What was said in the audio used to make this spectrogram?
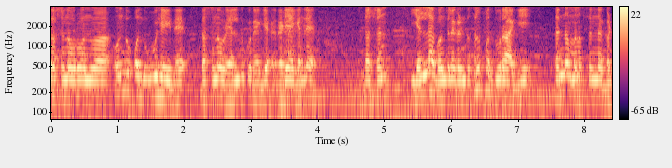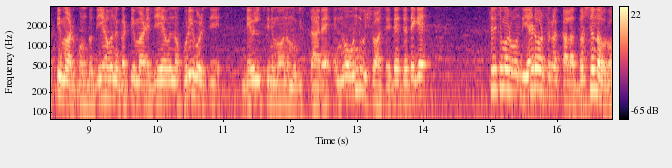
ದರ್ಶನ್ ಅವರು ಅನ್ನುವ ಒಂದು ಒಂದು ಊಹೆ ಇದೆ. ದರ್ಶನ್ ಅವರು ಎಲ್ಲದಕ್ಕೂ ರೆಡಿ ರೆಡಿಯಾಗಿ ಅಂದರೆ ದರ್ಶನ್ ಎಲ್ಲ ಗೊಂದಲಗಳಿಂದ ಸ್ವಲ್ಪ ದೂರ ಆಗಿ ತನ್ನ ಮನಸ್ಸನ್ನು ಗಟ್ಟಿ ಮಾಡಿಕೊಂಡು, ದೇಹವನ್ನು ಗಟ್ಟಿ ಮಾಡಿ, ದೇಹವನ್ನು ಹುರಿಗೊಳಿಸಿ ಡೆವಿಲ್ ಸಿನಿಮಾವನ್ನು ಮುಗಿಸ್ತಾರೆ ಎನ್ನುವ ಒಂದು ವಿಶ್ವಾಸ ಇದೆ. ಜೊತೆಗೆ ಸರಿಸುಮಾರು ಒಂದು ಎರಡು ವರ್ಷಗಳ ಕಾಲ ದರ್ಶನ್ ಅವರು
